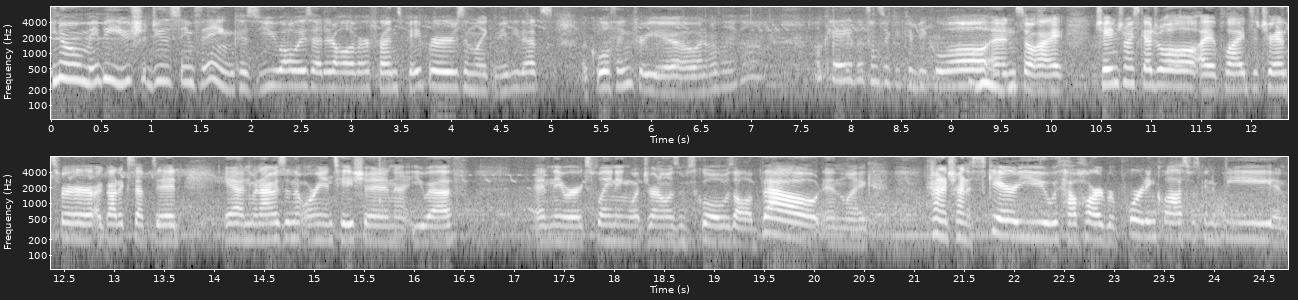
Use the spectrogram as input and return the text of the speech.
You know, maybe you should do the same thing because you always edit all of our friends' papers, and like maybe that's a cool thing for you. And I was like, oh, okay, that sounds like it could be cool. Mm-hmm. And so I changed my schedule. I applied to transfer. I got accepted. And when I was in the orientation at UF, and they were explaining what journalism school was all about, and like kind of trying to scare you with how hard reporting class was going to be, and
